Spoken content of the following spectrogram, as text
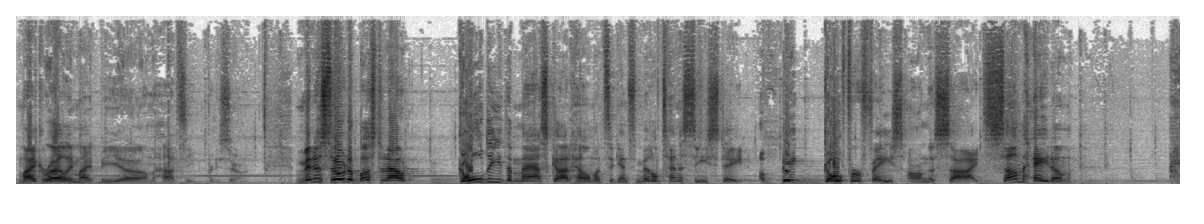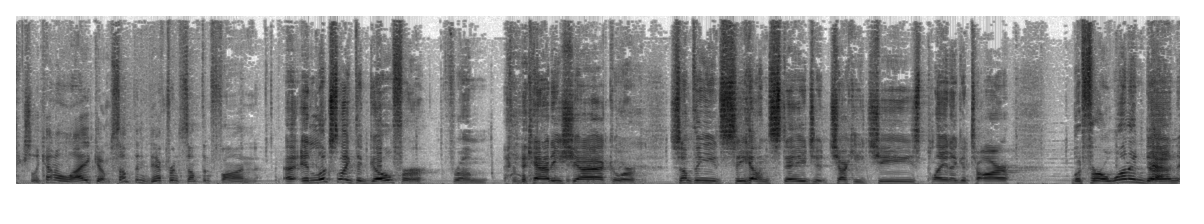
Mike Riley might be uh, on the hot seat pretty soon. Minnesota busted out Goldie the mascot helmets against Middle Tennessee State. A big gopher face on the side. Some hate him. I actually kind of like them. Something different, something fun. Uh, it looks like the gopher from, from Caddyshack or something you'd see on stage at Chuck E. Cheese playing a guitar. But for a one and done,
